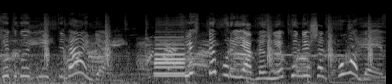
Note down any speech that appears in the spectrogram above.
Du? Kan inte gå ut mitt i vägen. Flytta på dig jävla unge, jag kunde ju kört på dig.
